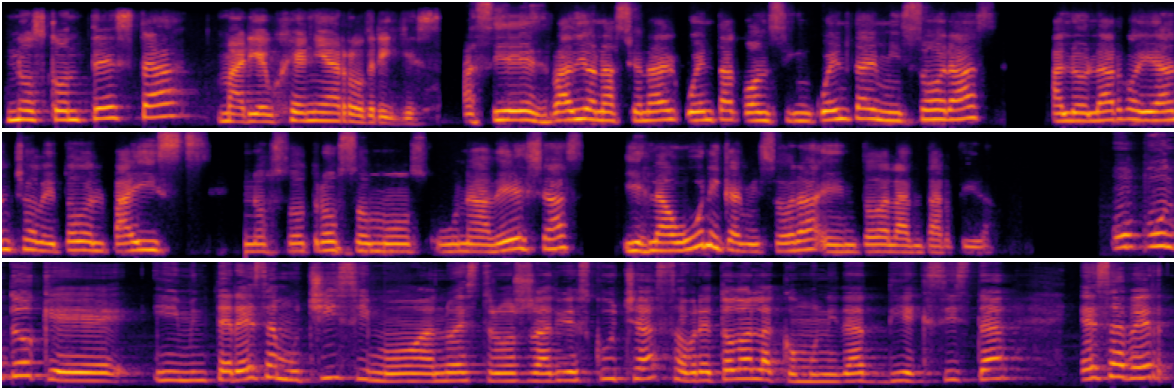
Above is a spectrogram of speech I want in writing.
Nos contesta María Eugenia Rodríguez. Así es, Radio Nacional cuenta con 50 emisoras a lo largo y ancho de todo el país. Nosotros somos una de ellas y es la única emisora en toda la Antártida. Un punto que interesa muchísimo a nuestros radioescuchas, sobre todo a la comunidad diexista, es saber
